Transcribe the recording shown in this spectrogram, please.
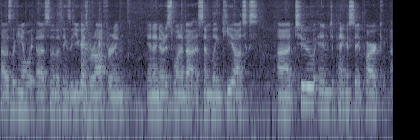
I was looking at uh, some of the things that you guys were offering, and I noticed one about assembling kiosks. Uh, two in Topanga State Park, uh,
